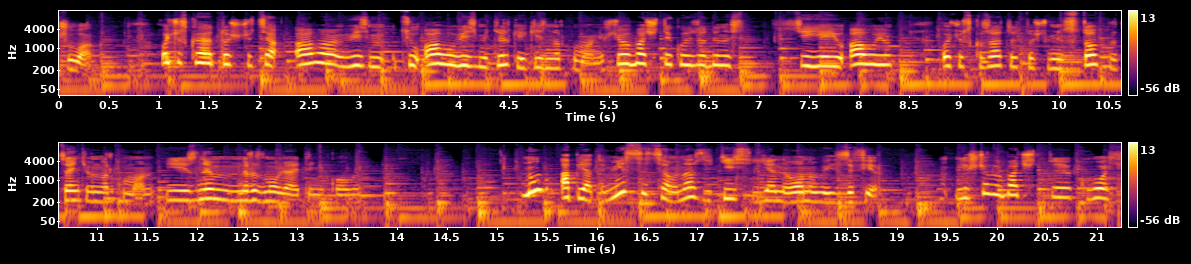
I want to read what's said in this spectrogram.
чувак. Хочу сказати, що ця ава візьме, цю аву візьме тільки якийсь наркоман. Якщо ви бачите якусь людину з цією авою, хочу сказати, що він 100% наркоман. І з ним не розмовляйте ніколи. Ну, а п'яте місце це у нас якийсь є неоновий зефір. Якщо ви бачите когось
